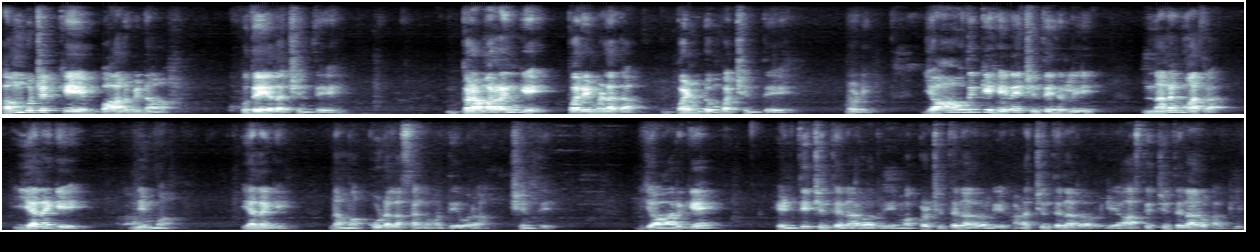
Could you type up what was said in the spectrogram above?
ಹಂಬುಜಕ್ಕೆ ಬಾನುವಿನ ಹೃದಯದ ಚಿಂತೆ, ಭ್ರಮರಂಗೆ ಪರಿಮಳದ ಬಂಡುಂಬ ಚಿಂತೆ. ನೋಡಿ, ಯಾವುದಕ್ಕೆ ಏನೇ ಚಿಂತೆ ಇರಲಿ, ನನಗೆ ಮಾತ್ರ ಎನಗೆ ನಿಮ್ಮ, ಎನಗೆ ನಮ್ಮ ಕೂಡಲ ಸಂಗಮ ದೇವರ ಚಿಂತೆ. ಯಾರಿಗೆ? ಹೆಂಡತಿ ಚಿಂತೆನಾರು ಆಗಲಿ, ಮಕ್ಕಳ ಚಿಂತೆನಾರು ಆಗಲಿ, ಹಣ ಚಿಂತೆನಾರು ಆಗಲಿ, ಆಸ್ತಿ ಚಿಂತೆನಾರು ಆಗಲಿ,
